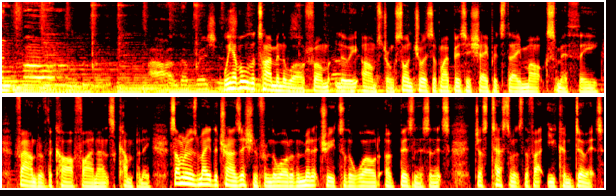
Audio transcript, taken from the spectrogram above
unfold. We have all the time in the world from Louis Armstrong. Song choice of my business shaper today, Mark Smith, the founder of the car finance company. Someone who's made the transition from the world of the military to the world of business. And it's just testament to the fact you can do it,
